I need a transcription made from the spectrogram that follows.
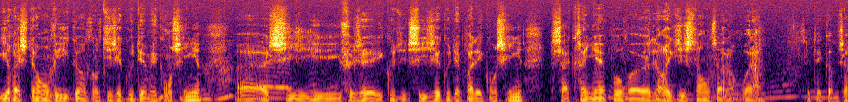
ils restaient en vie quand, quand ils écoutaient mes consignes. S'ils faisaient s'ils écoutaient pas les consignes, ça craignait pour leur existence. Alors voilà, c'était comme ça.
